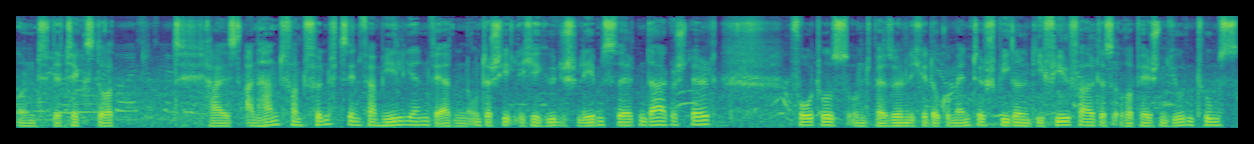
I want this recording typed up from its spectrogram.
und der Text dort heißt, anhand von 15 Familien werden unterschiedliche jüdische Lebenswelten dargestellt. Fotos und persönliche Dokumente spiegeln die Vielfalt des europäischen Judentums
